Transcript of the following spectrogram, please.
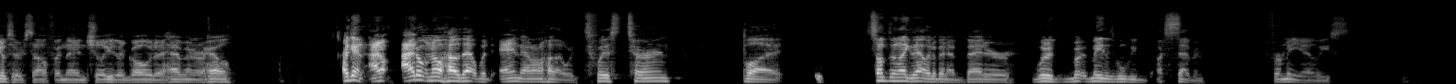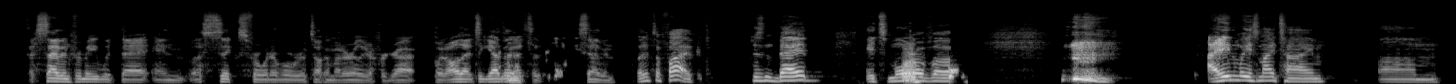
gives herself, and then she'll either go to heaven or hell. Again, I don't I don't know how that would end. I don't know how that would twist turn, but something like that would have been a better would have made this movie a seven for me at least. A seven for me with that, and a six for whatever we were talking about earlier. I forgot, but all that together, that's a seven. But it's a five, which isn't bad. It's more of a. I didn't waste my time. Um,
